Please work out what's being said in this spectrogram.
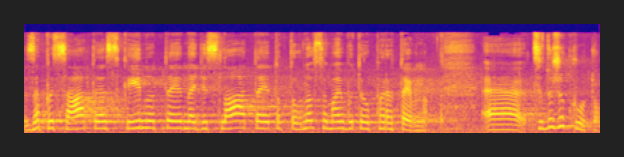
записати, скинути, надіслати. Тобто воно все має бути оперативно. Е, Це дуже круто.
